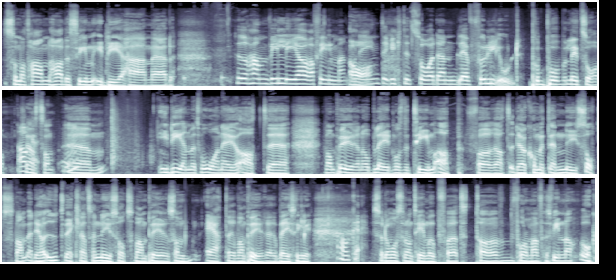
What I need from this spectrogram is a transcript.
som att han hade sin idé här med Hur han ville göra filmen och Ja. det är inte riktigt så den blev fullgjord. På, på, lite så, Okej. känns det som. Ehm, idén med tvåan är ju att eh, vampyrerna och Blade måste team up för att det har kommit en ny sorts vampyr. Det har utvecklats en ny sorts vampyr som äter vampyrer basically. Okej. Så då måste de teama upp för att ta, få dem att försvinna. Och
